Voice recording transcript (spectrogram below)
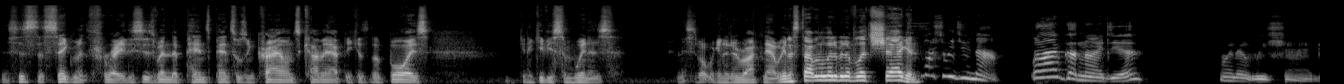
This is the segment three. This is when the pens, pencils, and crayons come out because the boys are going to give you some winners. And this is what we're going to do right now. We're going to start with a little bit of Let's Shaggin'. What should we do now? Well, I've got an idea. Why don't we shag?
